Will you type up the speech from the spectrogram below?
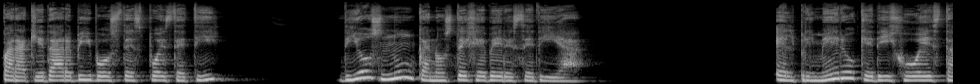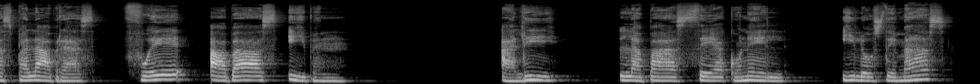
para quedar vivos después de ti? Dios nunca nos deje ver ese día. El primero que dijo estas palabras fue Abbas ibn. Ali, la paz sea con él, y los demás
